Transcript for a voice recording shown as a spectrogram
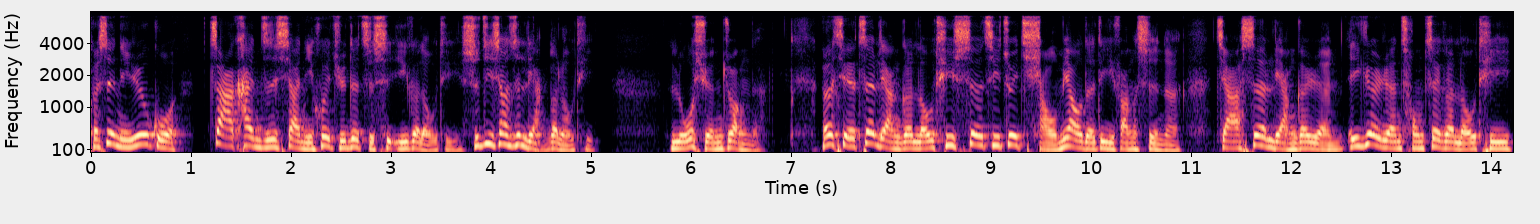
可是你如果乍看之下，你会觉得只是一个楼梯，实际上是两个楼梯，螺旋状的。而且这两个楼梯设计最巧妙的地方是呢，假设两个人，一个人从这个楼梯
